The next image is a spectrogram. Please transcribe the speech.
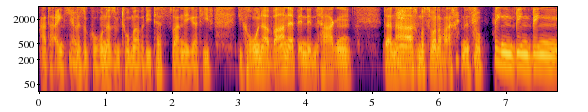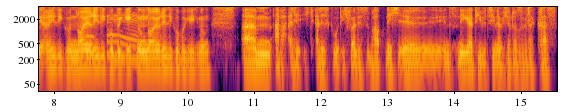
hatte eigentlich alle so Corona-Symptome, aber die Tests waren negativ. Die Corona-Warn-App in den Tagen danach musste man darauf achten, ist so bing, bing, bing, Risiko, neue okay. Risikobegegnung, neue Risikobegegnung. Ähm, aber alle, ich, alles gut. Ich wollte es überhaupt nicht äh, ins Negative ziehen, aber ich habe so gedacht, krass,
